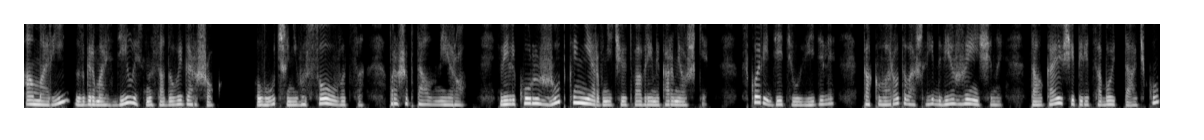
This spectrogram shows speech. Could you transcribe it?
а Мари сгромоздилась на садовый горшок. «Лучше не высовываться», — прошептал Миро. «Великуры жутко нервничают во время кормежки». Вскоре дети увидели, как в ворота вошли две женщины, толкающие перед собой тачку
